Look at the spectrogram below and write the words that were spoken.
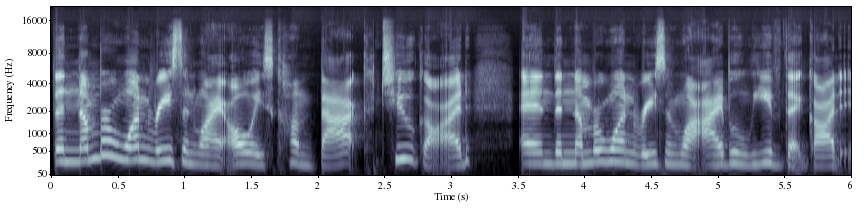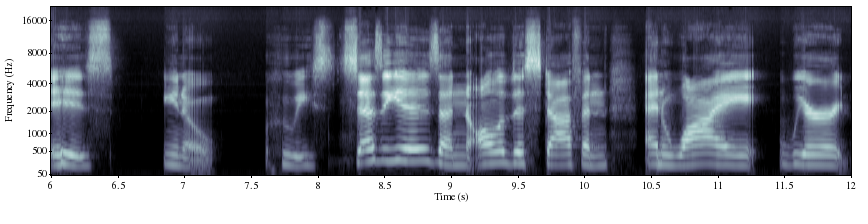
the number one reason why I always come back to God and the number one reason why I believe that God is, you know, who he says he is and all of this stuff and and why we're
